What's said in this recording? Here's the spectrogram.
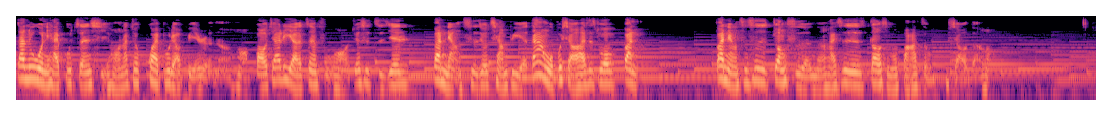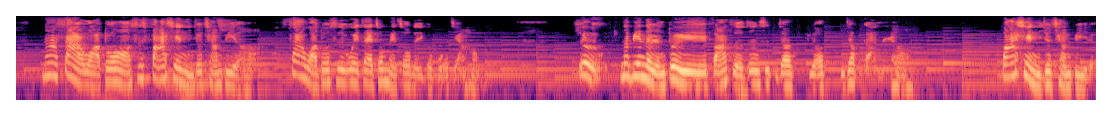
但如果你还不珍惜哈，那就怪不了别人了哈。保加利亚的政府哈就是直接犯两次就枪毙了，当然我不晓得还是说犯犯两次是撞死人呢，还是到什么法则不晓得哈。那萨尔瓦多哈是发现你就枪毙了哈。萨尔瓦多是位在中美洲的一个国家哈，所以那边的人对于法则真的是比较比较比较赶的哈。发现你就枪毙了，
